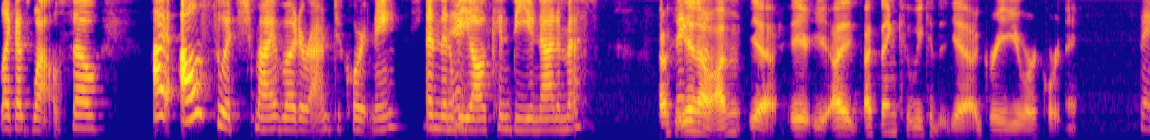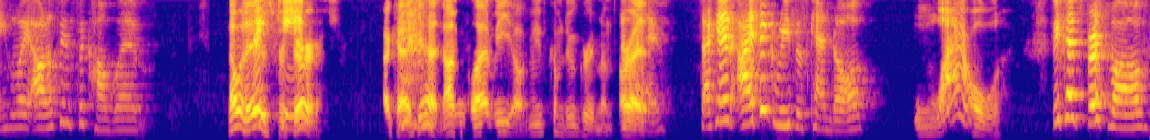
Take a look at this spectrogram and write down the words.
like as well. So I I'll switch my vote around to Kourtney, and then we all can be unanimous. Okay, Thanks, you know, though. I'm yeah. I I think we could yeah agree. You were Kourtney. Thanks. Wait, honestly, it's a compliment. No, it is Thanks, for team. sure. Okay, yeah. I'm glad we uh, we've come to agreement. All right. Okay. Second, I think Reece is Kendall. Wow. Because first of all,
